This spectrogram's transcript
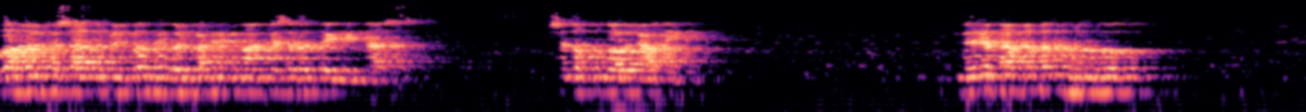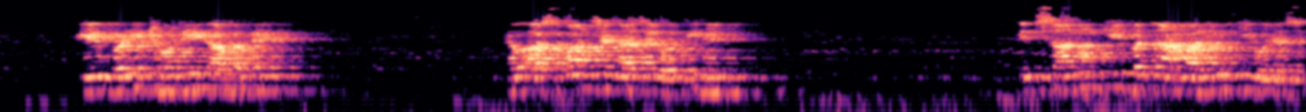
ظهر الفساد في البر والبحر بما كسبت أيدي الناس صدق الله العظيم میرے قابل قدر بزرگوں یہ بڑی چھوٹی آفتیں جو آسمان سے نازل ہوتی ہیں، انسانوں کی بدعمالیوں کی وجہ سے،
